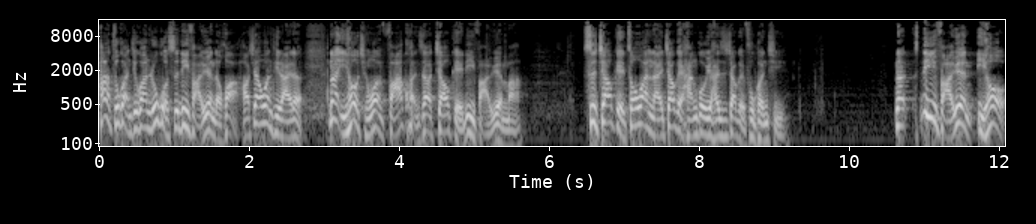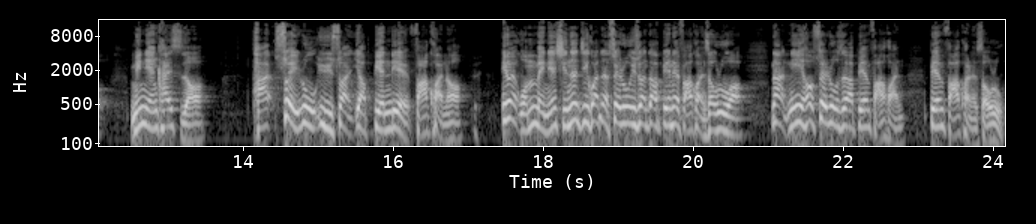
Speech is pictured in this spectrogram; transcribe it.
它的主管机关如果是立法院的话，好，像问题来了，那以后请问罚款是要交给立法院吗？是交给周万来、交给韩国瑜，还是交给傅昆奇？那立法院以后明年开始哦，他税入预算要编列罚款哦，因为我们每年行政机关的税入预算都要编列罚款收入哦，那你以后税入是要编罚款、编罚款的收入。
